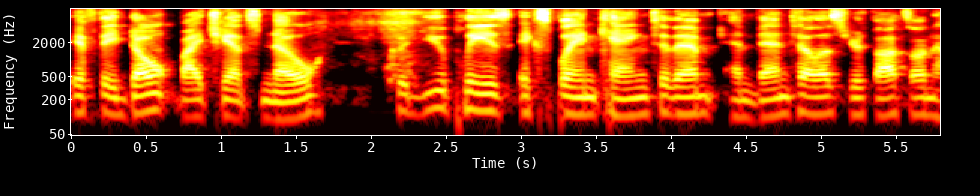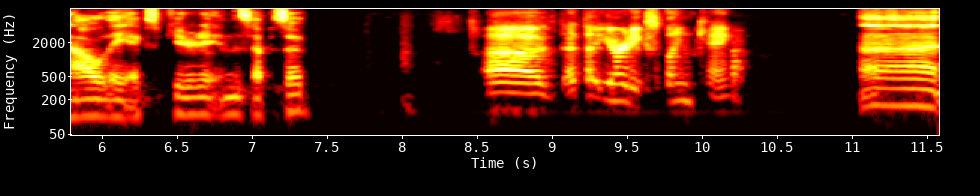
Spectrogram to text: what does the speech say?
if they don't by chance know, could you please explain Kang to them and then tell us your thoughts on how they executed it in this episode? Uh, I thought you already explained Kang. Uh,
